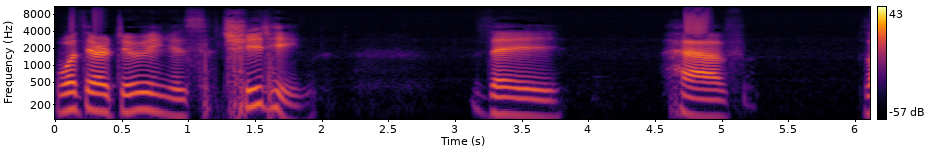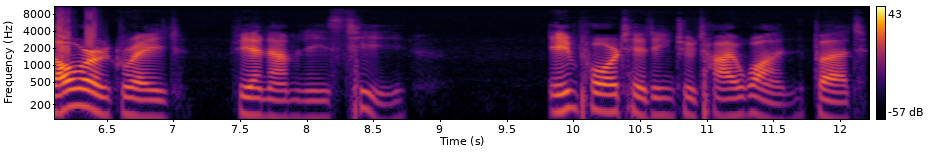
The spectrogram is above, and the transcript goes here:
What they're doing is cheating. They have lower grade Vietnamese tea imported into Taiwan, but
